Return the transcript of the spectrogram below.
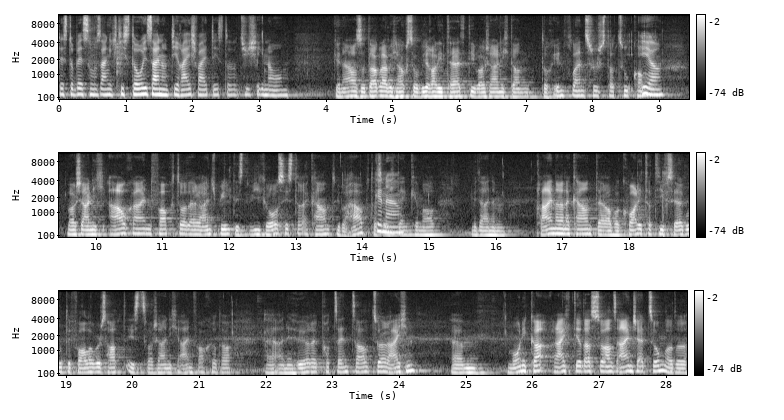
desto besser muss eigentlich die Story sein und die Reichweite ist da natürlich enorm. Genau, also da glaube ich auch so Viralität, die wahrscheinlich dann durch Influencers dazu kommt. Ja. Wahrscheinlich auch ein Faktor, der reinspielt, ist, wie groß ist der Account überhaupt. Also genau. ich denke mal, mit einem kleineren Account, der aber qualitativ sehr gute Followers hat, ist es wahrscheinlich einfacher, da äh, eine höhere Prozentzahl zu erreichen. Monika, reicht dir das so als Einschätzung oder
